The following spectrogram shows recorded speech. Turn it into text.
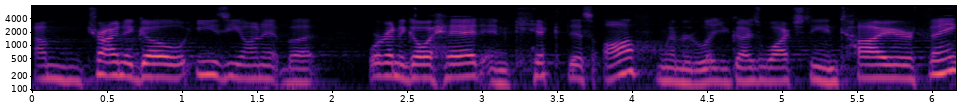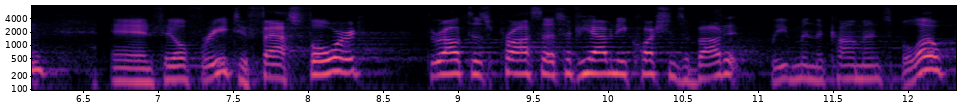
I'm trying to go easy on it, but we're going to go ahead and kick this off. I'm going to let you guys watch the entire thing, and feel free to fast forward throughout this process. If you have any questions about it, leave them in the comments below.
